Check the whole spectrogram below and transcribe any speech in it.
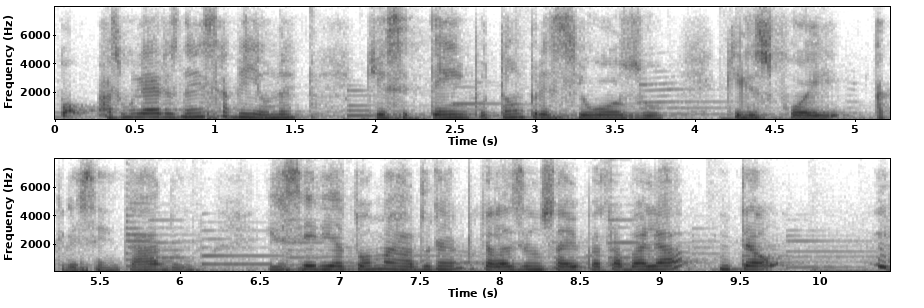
Bom, as mulheres nem sabiam, né? Que esse tempo tão precioso que lhes foi acrescentado lhes seria tomado, né? Porque elas iam sair para trabalhar. Então.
